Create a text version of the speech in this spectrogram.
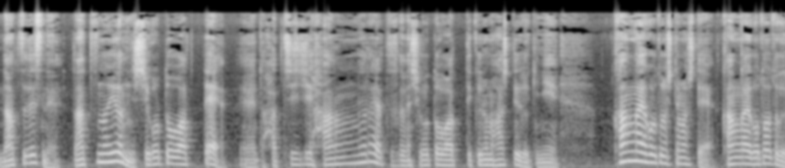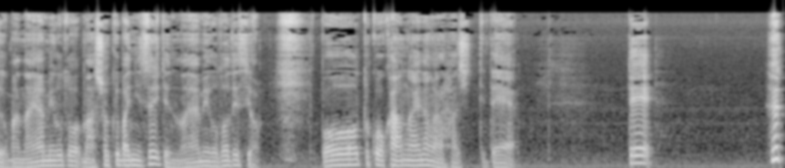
夏ですね。夏の夜に仕事終わって、えっ、ー、と、8時半ぐらいだったんですかね、仕事終わって車走ってる時に、考え事をしてまして、考え事というか、まあ悩み事、まあ職場についての悩み事ですよ。ぼーっとこう考えながら走ってて、で、ふっ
